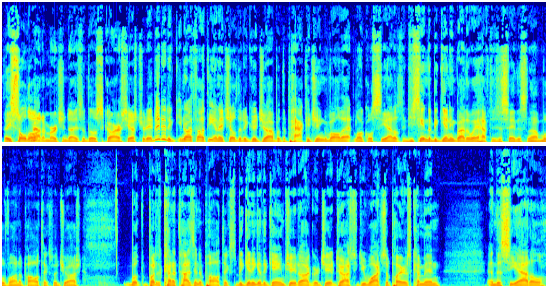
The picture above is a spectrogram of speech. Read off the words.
They sold a lot of merchandise of those scarves yesterday. They did, a, you know, I thought the NHL did a good job with the packaging of all that local Seattle. Did you see in the beginning? By the way, I have to just say this, and I'll move on to politics with Josh. But but it kind of ties into politics. The beginning of the game, J Dog or J- Josh, did you watch the players come in and the Seattle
